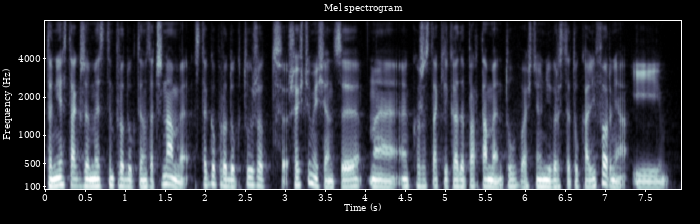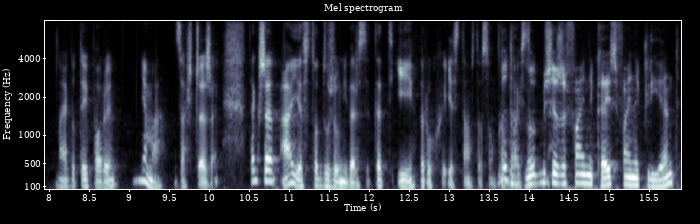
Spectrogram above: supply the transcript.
to nie jest tak, że my z tym produktem zaczynamy. Z tego produktu już od 6 miesięcy e, korzysta kilka departamentów właśnie Uniwersytetu Kalifornia i no jak do tej pory nie ma zastrzeżeń. Także, a jest to duży uniwersytet i ruch jest tam stosunkowo No tak, no myślę, że fajny case, fajny klient.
